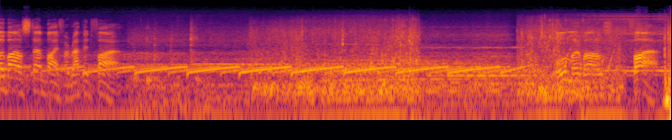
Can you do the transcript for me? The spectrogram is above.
All mobiles stand by for rapid fire. All mobiles, fire.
